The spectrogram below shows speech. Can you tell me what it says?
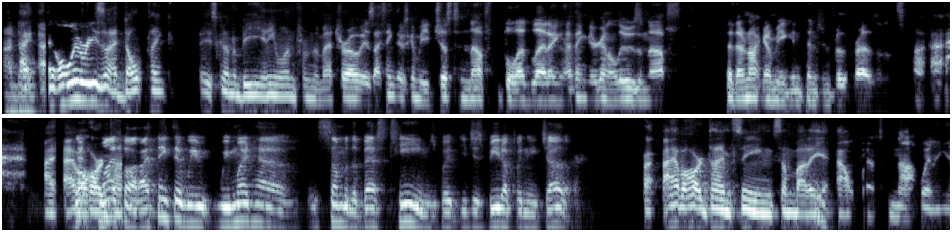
I don't. I, I, the only reason I don't think it's going to be anyone from the Metro is I think there's going to be just enough bloodletting. I think they're going to lose enough that they're not going to be in contention for the presidents. I, I, I have a That's hard my time. thought. I think that we we might have some of the best teams, but you just beat up on each other. I I have a hard time seeing somebody out west not winning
